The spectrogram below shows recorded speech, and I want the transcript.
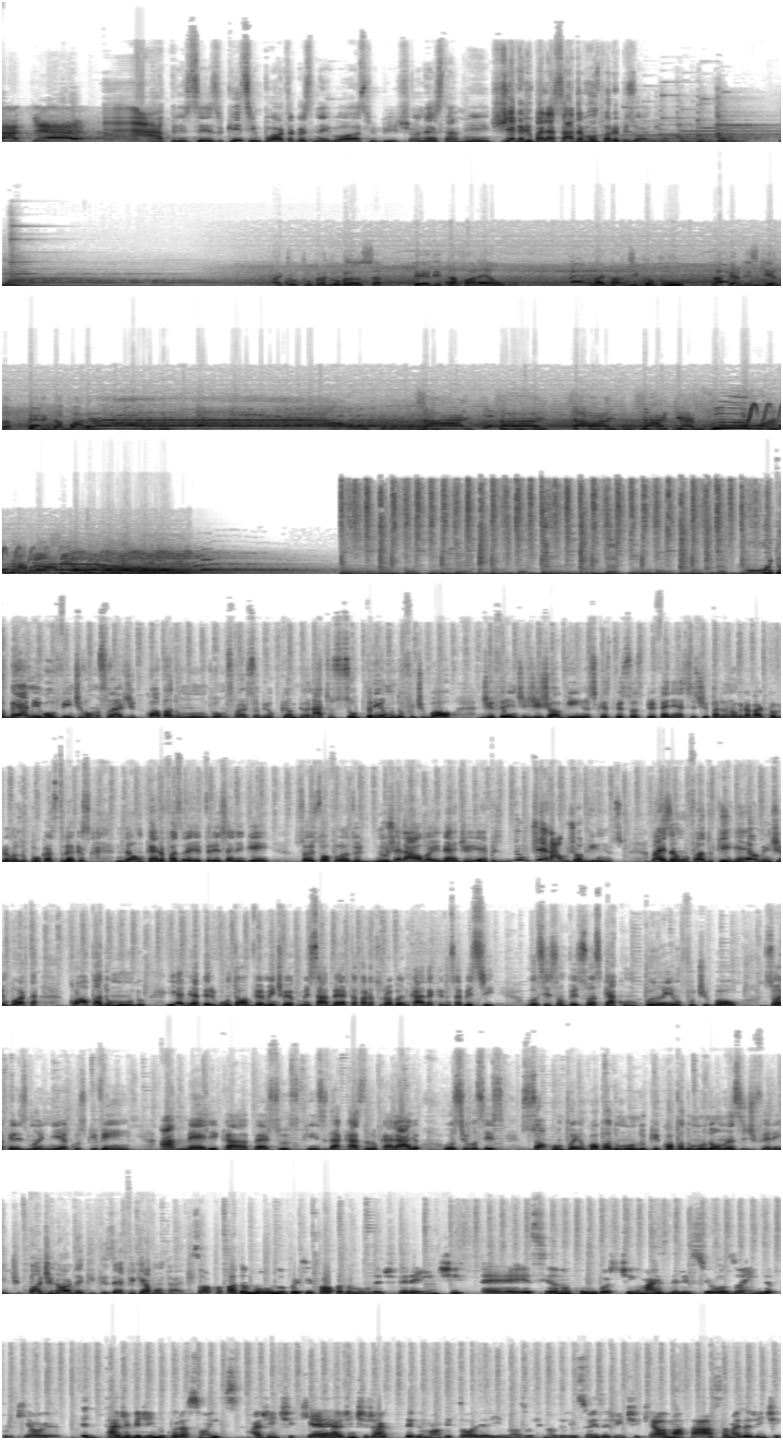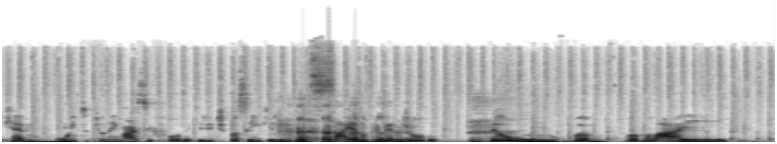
princesa, quem se importa com esse negócio, bicho? Honestamente. Chega de palhaçada, vamos para o episódio. Vai Cocu pra cobrança. Ele, Tafarel. Vai partir Cocu. Na perna esquerda. Ele, Tafarel! Sai! Sai! Sai! Sai que é sua! Brasil! Muito bem, amigo ouvinte, vamos falar de Copa do Mundo, vamos falar sobre o campeonato supremo do futebol, diferente de joguinhos que as pessoas preferem assistir para não gravar programas do Poucas Trancas. Não quero fazer referência a ninguém, só estou falando no geral aí, né? De no geral, joguinhos. Mas vamos falar do que realmente importa, Copa do Mundo. E a minha pergunta, obviamente, vai começar aberta para toda a bancada, querendo saber se vocês são pessoas que acompanham futebol, são aqueles maníacos que veem América versus 15 da casa do caralho, ou se vocês só acompanham Copa do Mundo, que Copa do Mundo é um lance diferente. Pode ir na ordem que quiser, fiquem à vontade. Só Copa do Mundo, porque Copa do Mundo é diferente. É, esse ano com um gostinho mais delicioso ainda, porque tá dividindo corações. A gente quer, a gente já teve uma vitória aí nas últimas eleições, a gente quer uma taça, mas a gente quer muito que o Neymar se foda, que ele, tipo assim, que ele saia no primeiro jogo. Então, vamos, vamos lá e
